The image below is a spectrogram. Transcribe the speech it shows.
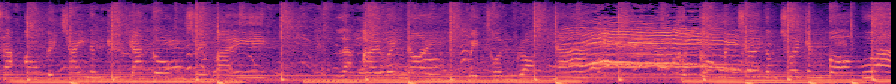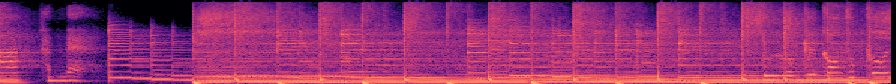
ถ้าเอาไปใช้นั่นคือการโกงใช่ไหม ละอายไว้หน่อย ไม่ทนรอกนะคนโกงมันเชยต้องช่วยกันบอกว่าท่านแน่ส่วนรวมคือของทุกคน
